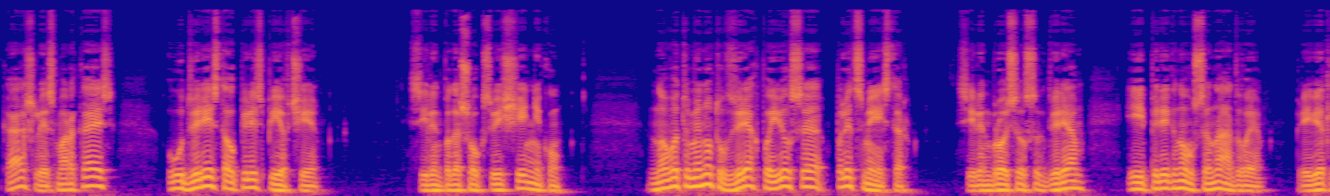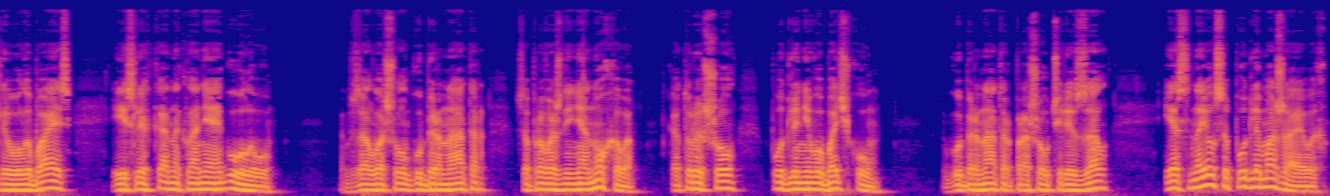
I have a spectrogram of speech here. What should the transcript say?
кашляя, сморкаясь, у дверей столпились певчие. Силин подошел к священнику. Но в эту минуту в дверях появился полицмейстер. Силин бросился к дверям и перегнулся надвое, приветливо улыбаясь и слегка наклоняя голову. В зал вошел губернатор в сопровождении Анохова, который шел подле него бочком. Губернатор прошел через зал и остановился подле Можаевых.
